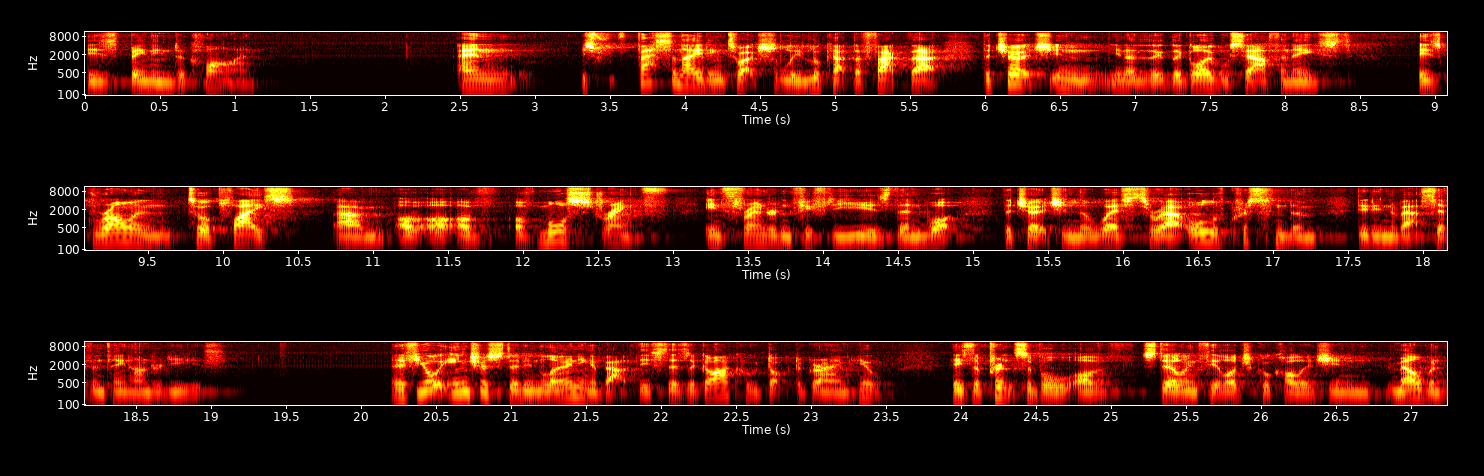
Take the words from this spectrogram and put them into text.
is been in decline. And it's fascinating to actually look at the fact that the church in you know, the, the global south and east is growing to a place um, of, of, of more strength in 350 years than what the church in the West throughout all of Christendom did in about 1700 years. And if you're interested in learning about this, there's a guy called Dr. Graham Hill. He's the principal of Stirling Theological College in Melbourne.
